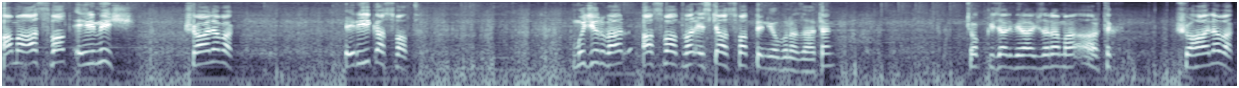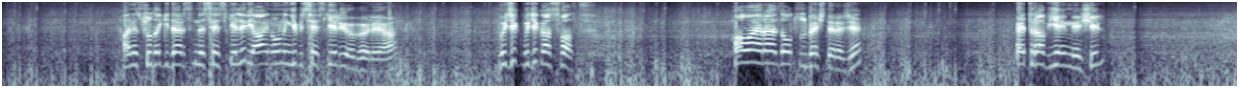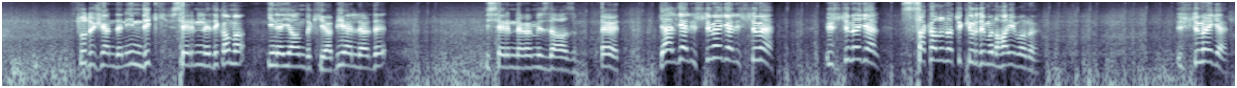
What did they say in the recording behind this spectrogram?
Ama asfalt erimiş. Şu hale bak. Eriyik asfalt. Mıcır var, asfalt var. Eski asfalt deniyor buna zaten. Çok güzel virajlar ama artık şu hale bak. Hani suda gidersin de ses gelir ya aynı onun gibi ses geliyor böyle ya. Vıcık vıcık asfalt. Hava herhalde 35 derece. Etraf yemyeşil. Su düşenden indik, serinledik ama yine yandık ya. Bir yerlerde bir serinlememiz lazım. Evet. Gel gel üstüme gel üstüme. Üstüme gel. Sakalına tükürdümün hayvanı. Üstüme gel.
